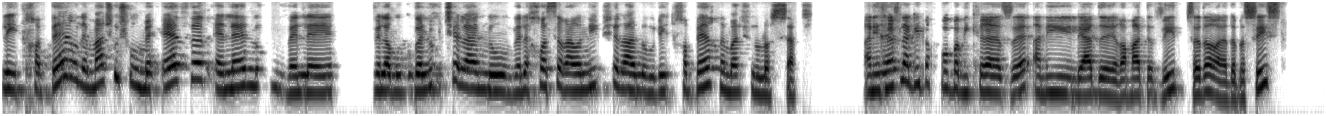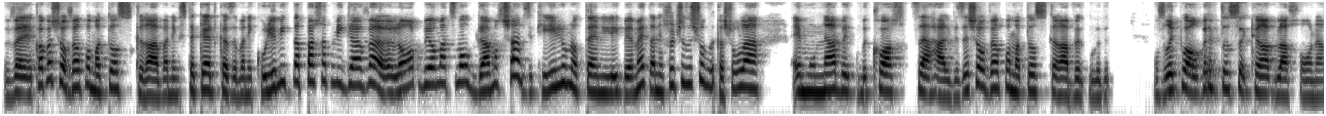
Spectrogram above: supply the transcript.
להתחבר למשהו שהוא מעבר אלינו ול, ולמוגבלות שלנו ולחוסר האונים שלנו, להתחבר למשהו נוסף. אני חייבת להגיד לך פה במקרה הזה, אני ליד אה, רמת דוד, בסדר? ליד הבסיס, וכל פעם שעובר פה מטוס קרב, אני מסתכלת כזה, ואני כולי מתנפחת מגאווה, לא רק ביום העצמאות, גם עכשיו, זה כאילו נותן לי, באמת, אני חושבת שזה שוב, זה קשור לאמונה בכוח צה"ל, וזה שעובר פה מטוס קרב, ועוזרים פה הרבה מטוסי קרב לאחרונה,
